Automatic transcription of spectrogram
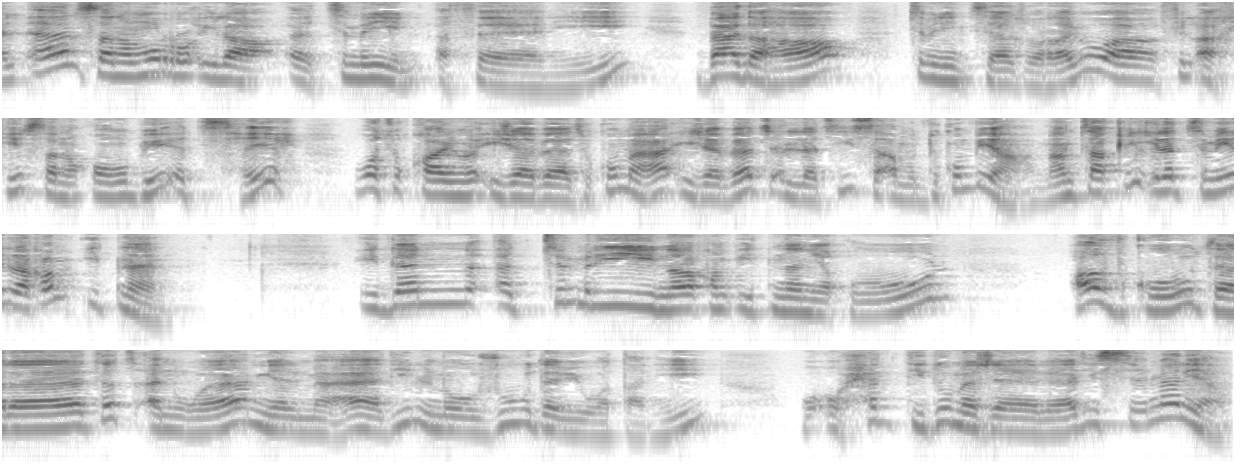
الآن سنمر إلى التمرين الثاني. بعدها التمرين الثالث والرابع وفي الأخير سنقوم بالتصحيح وتقارن إجاباتكم مع إجابات التي سأمدكم بها. ننتقل إلى التمرين رقم اثنان. إذا التمرين رقم اثنان يقول أذكر ثلاثة أنواع من المعادن الموجودة بوطني وأحدد مجالات استعمالها.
